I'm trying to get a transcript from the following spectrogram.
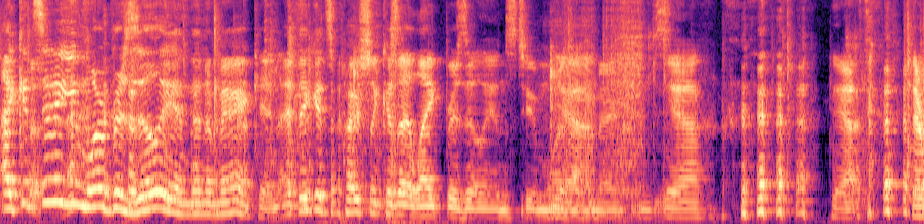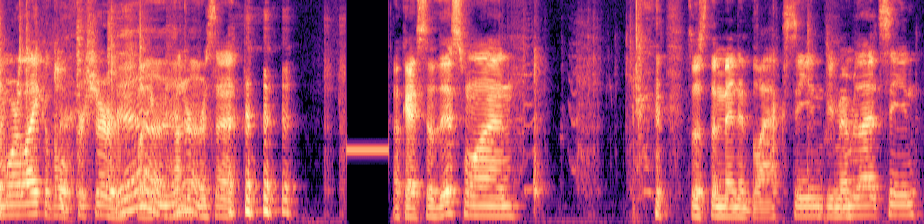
I consider you more Brazilian than American. I think it's partially because I like Brazilians too more Yeah. than Americans. yeah yeah they're more likable for sure Yeah, like yeah. 100% okay so this one so it's the men in black scene. Do you remember that scene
